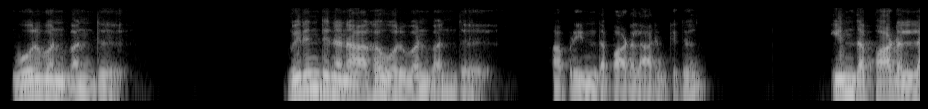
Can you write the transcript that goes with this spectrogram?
ஒருவன் வந்து விருந்தினனாக ஒருவன் வந்து அப்படின்னு இந்த பாடல் ஆரம்பிக்குது. இந்த பாடல்ல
